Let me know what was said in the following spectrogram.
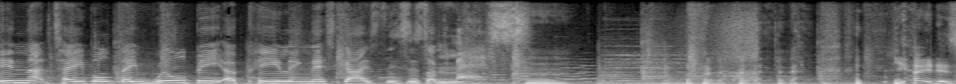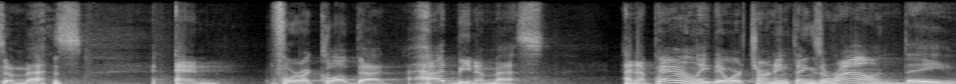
in that table. They will be appealing this, guys. This is a mess. Mm. yeah, it is a mess. And for a club that had been a mess. And apparently they were turning things around. They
